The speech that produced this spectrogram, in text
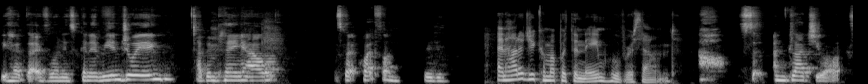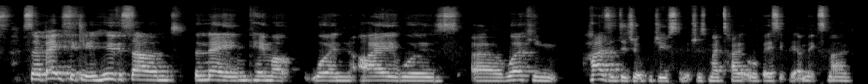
we hope that everyone is going to be enjoying. I've been playing it out. It's quite, quite fun, really. And how did you come up with the name Hoover Sound? So I'm glad you asked. So basically, Hoover Sound, the name came up when I was uh, working as a digital producer, which was my title basically at Mixmag.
